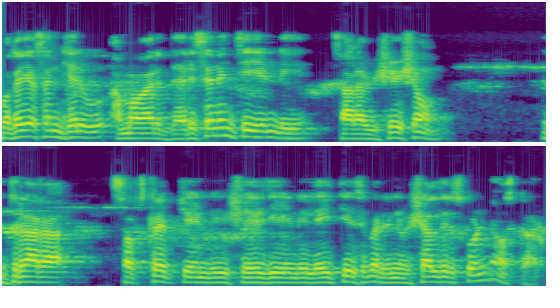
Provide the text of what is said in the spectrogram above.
ఉదయ సంధ్యలు అమ్మవారి దర్శనం చేయండి. చాలా విశేషం. మిత్రులారా సబ్స్క్రైబ్ చేయండి షేర్ చేయండి లైక్ చేసి మరిన్ని విషయాలు తెలుసుకోండి. నమస్కారం.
